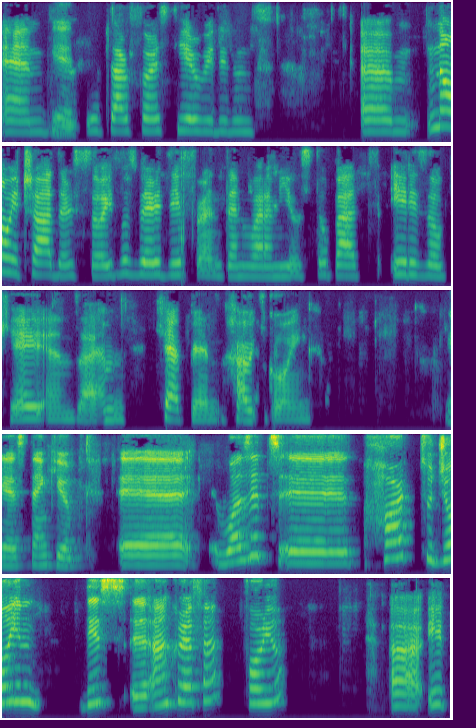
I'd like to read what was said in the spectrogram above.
and Yes. it's our first year. We didn't um, know each other, so it was very different than what I'm used to. But it is okay, and I'm happy in how it's going. yes. Thank you. Uh, was it uh, hard to join this uh, Anchor FM for you? Uh, it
